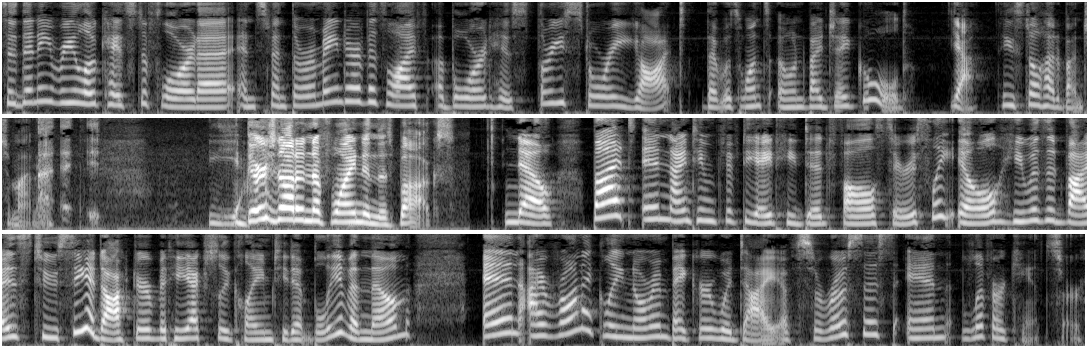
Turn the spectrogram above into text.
So then he relocates to Florida and spent the remainder of his life aboard his three story yacht that was once owned by Jay Gould. Yeah, he still had a bunch of money. Yeah. There's not enough wine in this box. No, but in 1958, he did fall seriously ill. He was advised to see a doctor, but he actually claimed he didn't believe in them. And ironically, Norman Baker would die of cirrhosis and liver cancer.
